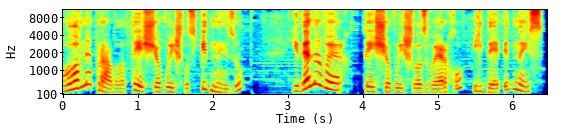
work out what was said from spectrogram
Головне правило те, що вийшло з-під низу, йде наверх, те, що вийшло зверху, йде під низ.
